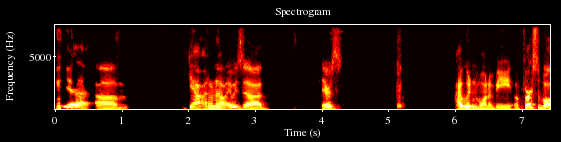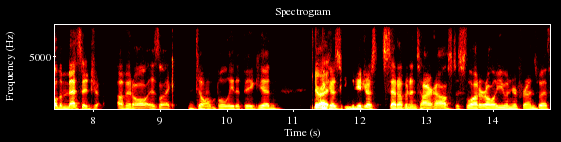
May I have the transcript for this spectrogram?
yeah um yeah i don't know it was uh there's i wouldn't want to be well, first of all the message of it all is like don't bully the big kid You're right. because he may just set up an entire house to slaughter all you and your friends with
